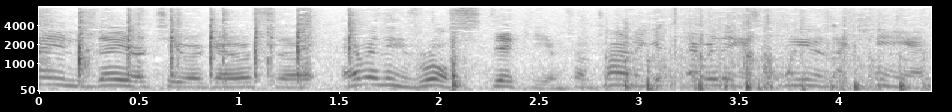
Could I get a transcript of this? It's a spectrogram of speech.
rained a day or two ago, so everything's real sticky. So I'm trying to get everything as clean as I can.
